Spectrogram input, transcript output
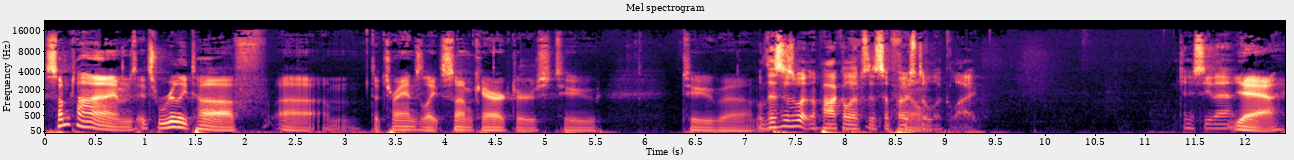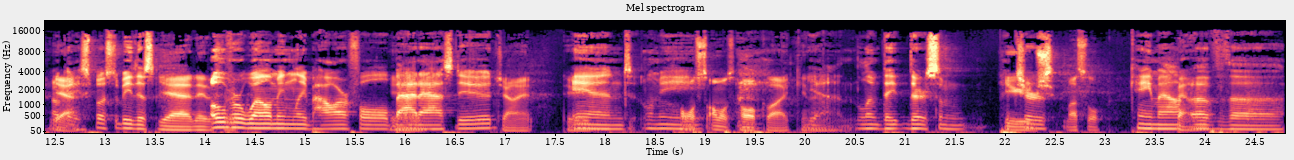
sometimes it's really tough um, to translate some characters to to. Um, Well, this is what Apocalypse is supposed Film. to look like. Can you see that? yeah, Okay, yeah, it's supposed to be this yeah. Overwhelmingly powerful, Yeah. badass dude. giant, dude. And let me, almost almost Hulk like. You know, yeah, they, there's some huge pictures muscle. came out bound. of the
